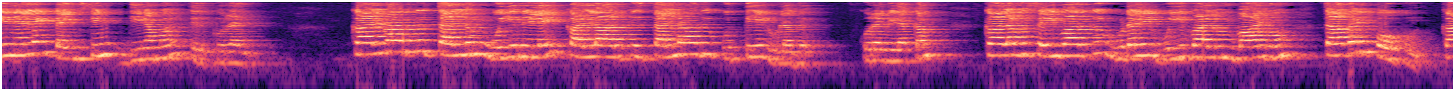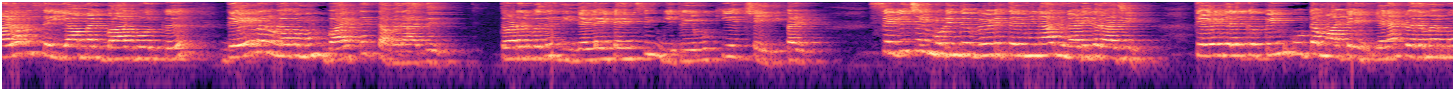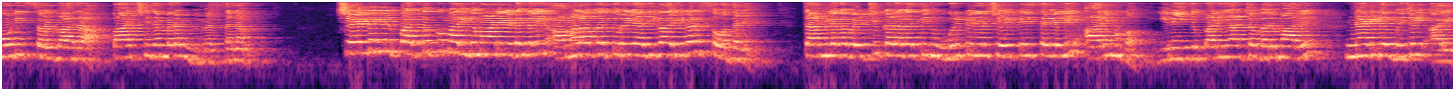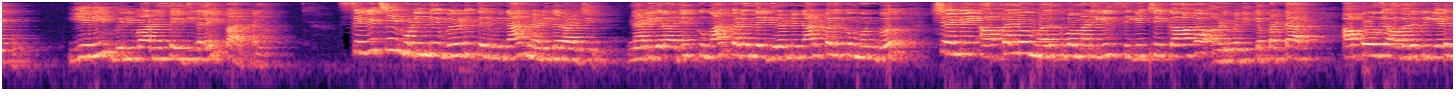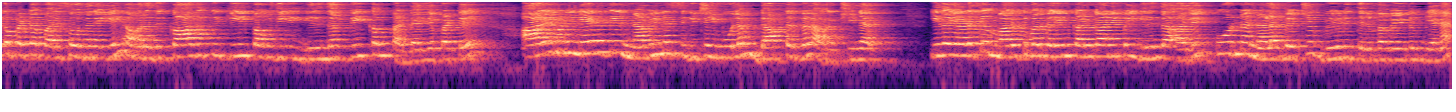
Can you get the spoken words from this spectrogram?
தி நெல்லை டைம்ஸின் தினமொரு திருக்குறள். கல்வார்க்கு தள்ளும் உயிர்நிலை கல்லார்க்கு தள்ளாது புத்தேல் உலகு. குறை விளக்கம் களவு செய்வார்க்கு உடலில் உயிர் வாழும் வாழ்வும் தவறி போகும். களவு செய்யாமல் வாழ்வோர்க்கு தேவர் உலகமும் வாய்த்து தவறாது. தொடர்வது தி நெல்லை டைம்ஸின் இன்றைய முக்கிய செய்திகள். சிகிச்சை முடிந்து வீடு திரும்பினார் நடிகராஜின். தேர்தலுக்கு பின் கூட்ட மாட்டேன் என பிரதமர் மோடி சொல்வாரா? ப. சிதம்பரம் விமர்சனம். சென்னையில் பத்துக்கும் அதிகமான இடங்களில் அமலாக்கத்துறை அதிகாரிகள் சோதனை. தமிழக வெற்றி கழகத்தின் உறுப்பினர் சேர்க்கை செயலி அறிமுகம். இணைந்து பணியாற்ற வருமாறு நடிகர் விஜய் அழைப்பு. இனி விரிவான செய்திகளை பார்க்கலாம். சிகிச்சை முடிந்து வீடு திரும்பினார் நடிகர் அஜித் நடிகர் அஜித் குமார் கடந்த இரண்டு நாட்களுக்கு முன்பு சென்னை அப்பல்லோ மருத்துவமனையில் சிகிச்சைக்காக அனுமதிக்கப்பட்டார். அப்போது அவருக்கு எடுக்கப்பட்ட பரிசோதனையில் அவரது காதுக்கு கீழ்ப்பகுதியில் இருந்த வீக்கம் கண்டறியப்பட்டு அரை மணி நேரத்தில் நவீன சிகிச்சை மூலம் டாக்டர்கள் அகற்றினர். இதையடுத்து மருத்துவர்களின் கண்காணிப்பில் இருந்த அஜித் பூர்ண நலம் பெற்று வீடு திரும்ப வேண்டும் என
